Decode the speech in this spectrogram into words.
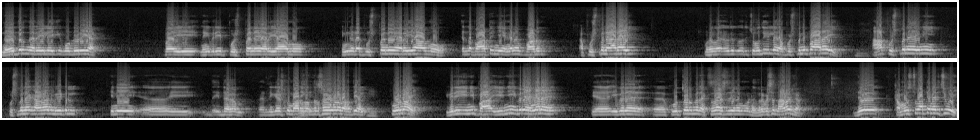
നേതൃനിരയിലേക്ക് കൊണ്ടുവരികയാണ്. ഇപ്പൊ ഈ ഇവർ ഈ പുഷ്പനെ അറിയാമോ? നിങ്ങളുടെ പുഷ്പനെ അറിയാമോ എന്ന പാട്ട് ഇനി എങ്ങനെ പാടും? ആ പുഷ്പൻ ആരായി? ഒരു ഒരു ചോദ്യമില്ലേ? ആ പുഷ്പൻ ഇപ്പൊ ആരായി? ആ പുഷ്പനെ ഇനി പുഷ്പനെ കാണാൻ വീട്ടിൽ ഇനി ഈ ഇദ്ദേഹം നികേഷ് കുമാർ സന്ദർശനം കൂടെ നടത്തിയാൽ പൂർണമായി. ഇവർ ഇനി പാ- ഇനി ഇവരെ എങ്ങനെ ഏഹ്, ഇവർ കൂത്തുപറമ്പ് രക്തസാക്ഷി ദിനം കൊണ്ട് ഇവരെ പക്ഷെ നാണമില്ല കേട്ടോ. ഇത് കമ്മ്യൂണിസ്റ്റ് പാർട്ടി മരിച്ചുപോയി.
